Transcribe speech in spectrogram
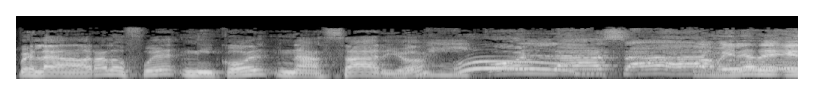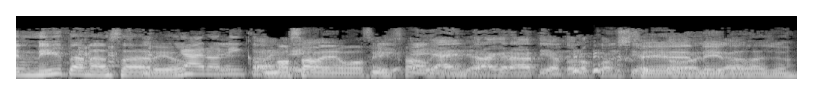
Pues la ganadora lo fue Nicole Nazario. Nicole Nazario. Familia de Ernita Nazario. Ganó Nicole. No sabemos si ella, es familia. ella entra gratis a todos los conciertos. Sí, Ernita.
